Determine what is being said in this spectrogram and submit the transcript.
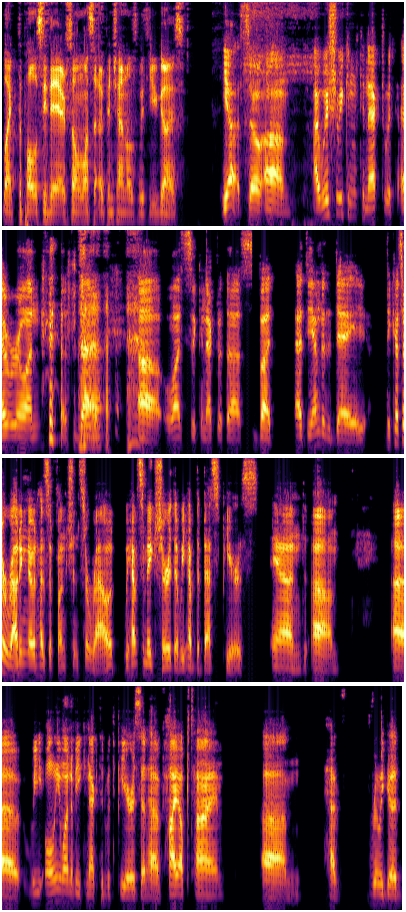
like the policy there if someone wants to open channels with you guys? Yeah. So um, I wish we can connect with everyone that uh, wants to connect with us, but at the end of the day, because our routing node has a function to route, we have to make sure that we have the best peers. And um, uh, we only want to be connected with peers that have high uptime, um, have really good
